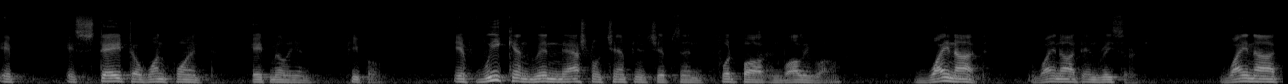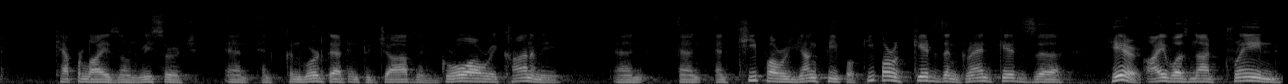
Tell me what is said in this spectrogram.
a, a state of 1.8 million people, if we can win national championships in football and volleyball, why not? Why not in research? Why not capitalize on research and, and convert that into jobs and grow our economy and, and, and keep our young people, keep our kids and grandkids uh, here? I was not trained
